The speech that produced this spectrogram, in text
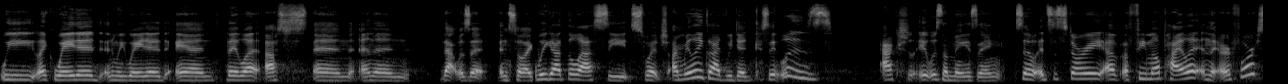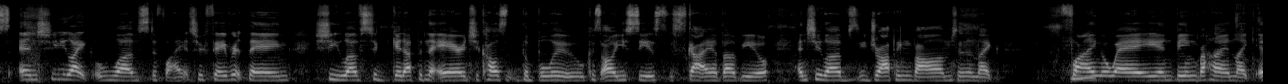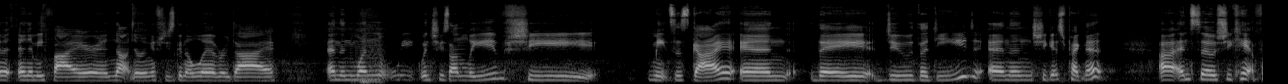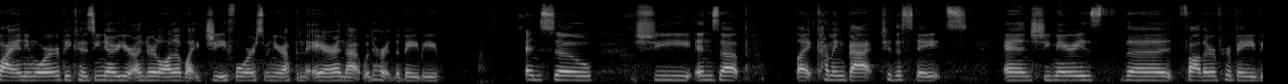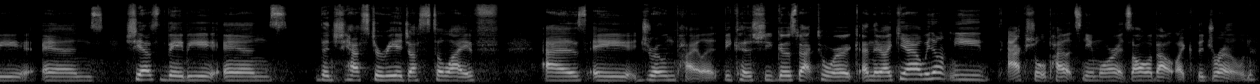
we like waited and we waited and they let us in and then that was it. And so like we got the last seats which i'm really glad we did because it was actually it was amazing. So it's a story of a female pilot in the air force and she like loves to fly. It's her favorite thing. She loves to get up in the air and she calls it the blue because all you see is the sky above you. And she loves dropping bombs and then like flying away and being behind like enemy fire and not knowing if she's gonna live or die and then one week when she's on leave she meets this guy and they do the deed and then she gets pregnant. Uh, and so she can't fly anymore because you know you're under a lot of like g force when you're up in the air and that would hurt the baby. And so she ends up like coming back to the states and she marries the father of her baby and she has the baby and then she has to readjust to life as a drone pilot because she goes back to work and they're like yeah we don't need actual pilots anymore. It's all about like the drone.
